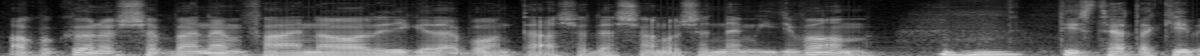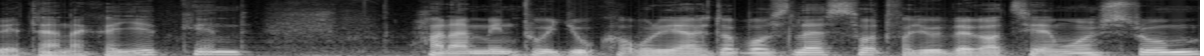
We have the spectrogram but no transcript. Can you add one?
akkor különösebben nem fájna a régi lebontása, de sajnos nem így van. Uh-huh. Tisztelt a kivételnek egyébként, hanem, mint tudjuk, óriás doboz lesz ott, vagy üveg acélmonstrum,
